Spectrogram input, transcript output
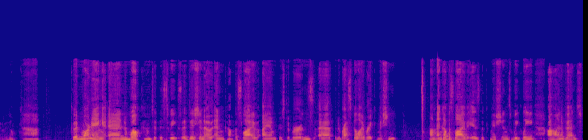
There we go. Good morning and welcome to this week's edition of NCompass Live. I am Christa Burns at the Nebraska Library Commission. Um, NCompass Live is the Commission's weekly online event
